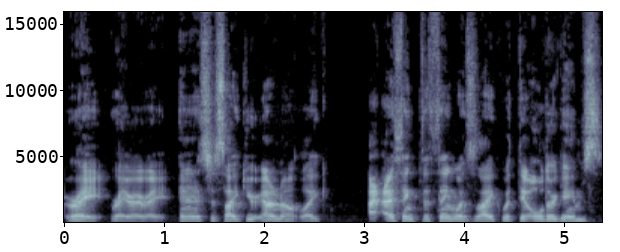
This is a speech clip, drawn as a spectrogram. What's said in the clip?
right right right right and it's just like you i don't know like I, I think the thing was like with the older games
